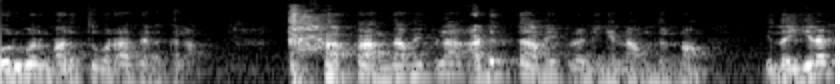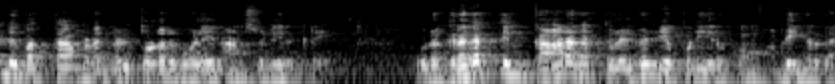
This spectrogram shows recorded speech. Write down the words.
ஒருவர் மருத்துவராக இருக்கலாம். அப்போ அந்த அமைப்பில் அடுத்த அமைப்பில் நீங்கள் என்ன வந்துடணும்? இந்த இரண்டு பத்தாம் இடங்கள் தொடர்புகளை நான் சொல்லியிருக்கிறேன். ஒரு கிரகத்தின் காரக தொழில்கள் எப்படி இருக்கும் அப்படிங்கிறத.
